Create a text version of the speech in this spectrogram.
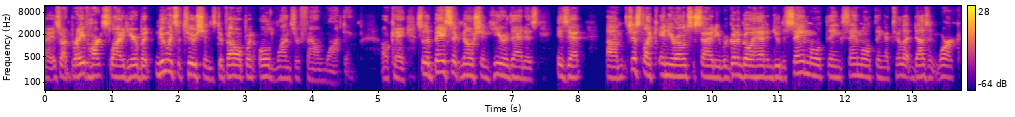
uh, it's our Braveheart slide here, but new institutions develop when old ones are found wanting. Okay, so the basic notion here then is, is that um, just like in your own society, we're going to go ahead and do the same old thing, same old thing until it doesn't work.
